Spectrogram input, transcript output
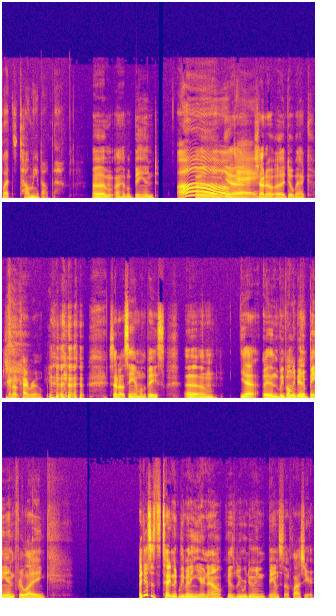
What? Tell me about that. Um, I have a band. Oh, Um, yeah. okay. Shout out uh Doback. Shout out Cairo. Shout out Sam on the bass. Um, yeah, and we've only been a band for like I guess it's technically been a year now because we were doing band stuff last year.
